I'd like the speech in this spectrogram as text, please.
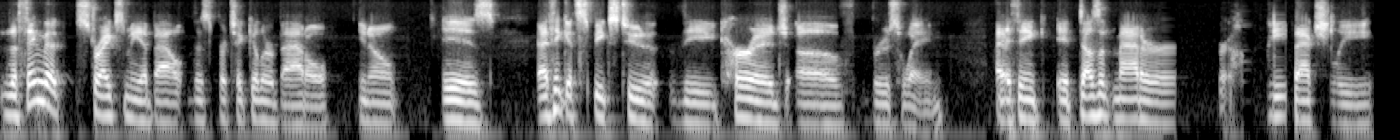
the thing that strikes me about this particular battle, you know, is I think it speaks to the courage of Bruce Wayne. I think it doesn't matter who he's actually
